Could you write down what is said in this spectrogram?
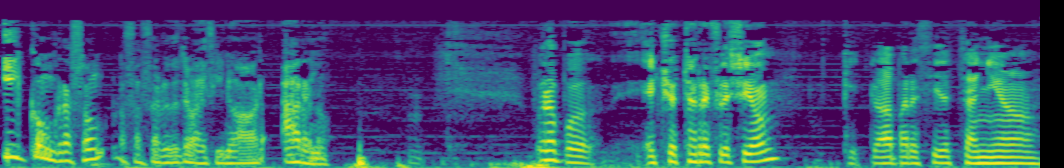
y con razón, los sacerdotes van a decir, no, ahora, ahora no. Bueno, pues hecho esta reflexión, que, que ha aparecido este año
